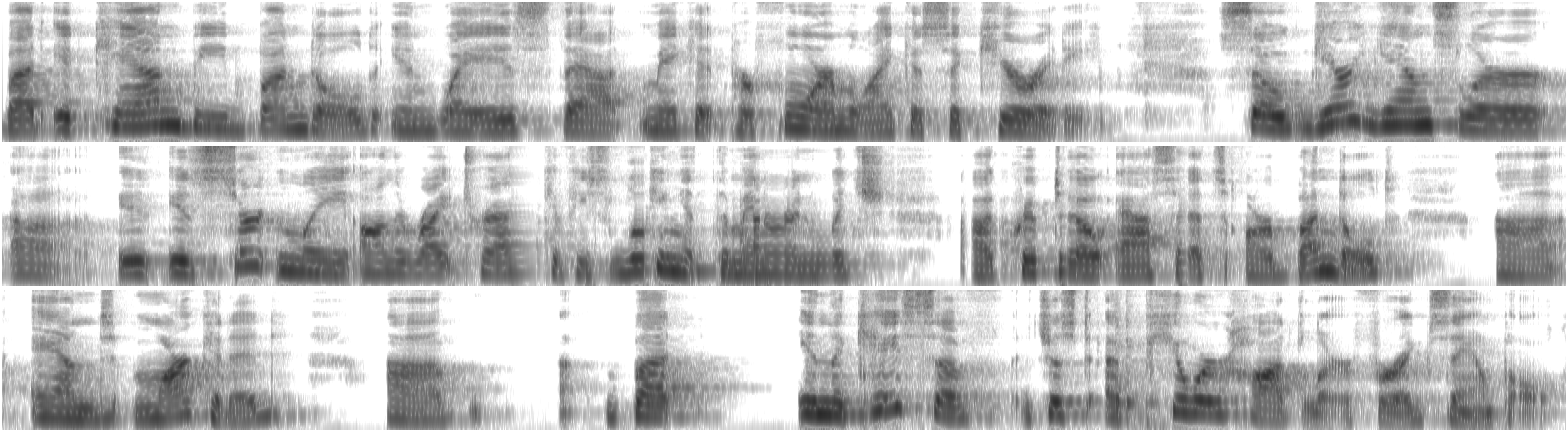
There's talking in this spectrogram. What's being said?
but it can be bundled in ways that make it perform like a security. So Gary Gensler uh, is, certainly on the right track if he's looking at the manner in which uh, crypto assets are bundled uh, and marketed. Uh, but in the case of just a pure hodler, for example,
